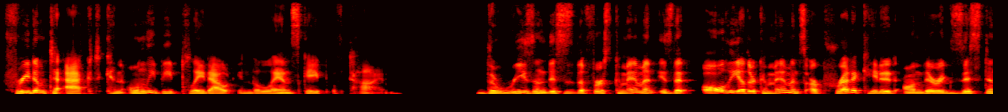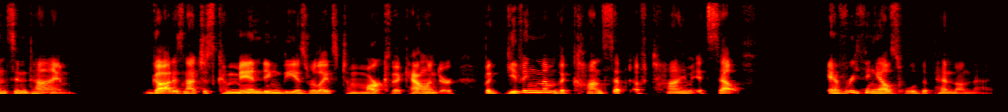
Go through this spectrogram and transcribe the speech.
Freedom to act can only be played out in the landscape of time the reason this is the first commandment is that all the other commandments are predicated on their existence in time. God is not just commanding the Israelites to mark the calendar, but giving them the concept of time itself. Everything else will depend on that.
